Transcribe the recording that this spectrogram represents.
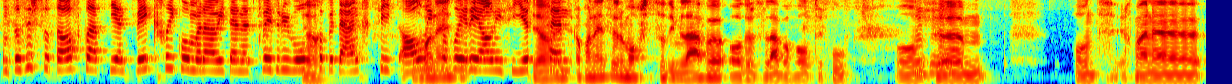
Und das ist so das, glaube ich, die Entwicklung, die wir auch in diesen zwei, drei Wochen Ja. Bedenkzeit Also alle so ein bisschen realisiert Ja, haben. aber entweder machst du es zu deinem Leben oder das Leben holt dich auf. Und, Mhm. ähm, und ich meine,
